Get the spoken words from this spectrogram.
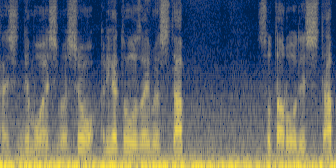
配信でもお会いしましょう。ありがとうございました。ソ太郎でした。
